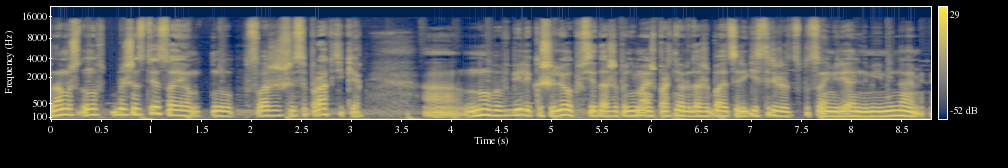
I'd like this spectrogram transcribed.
Потому что ну, в большинстве своем, ну, в сложившейся практике, а, ну, вы вбили кошелек, все даже, понимаешь, партнеры даже боятся регистрироваться под своими реальными именами.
